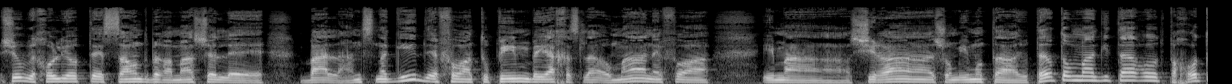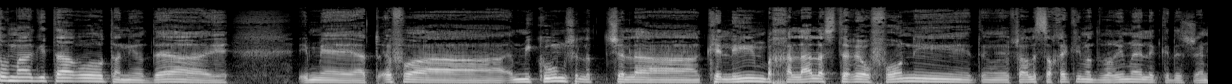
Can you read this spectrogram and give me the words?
שוב, יכול להיות סאונד ברמה של בלנס, נגיד, איפה התופים ביחס לאומן, איפה עם השירה שומעים אותה יותר טוב מהגיטרות, פחות טוב מהגיטרות, אני יודע... עם אה, איפה המיקום של, של הכלים בחלל הסטריאופוני, אפשר לשחק עם הדברים האלה כדי שהם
